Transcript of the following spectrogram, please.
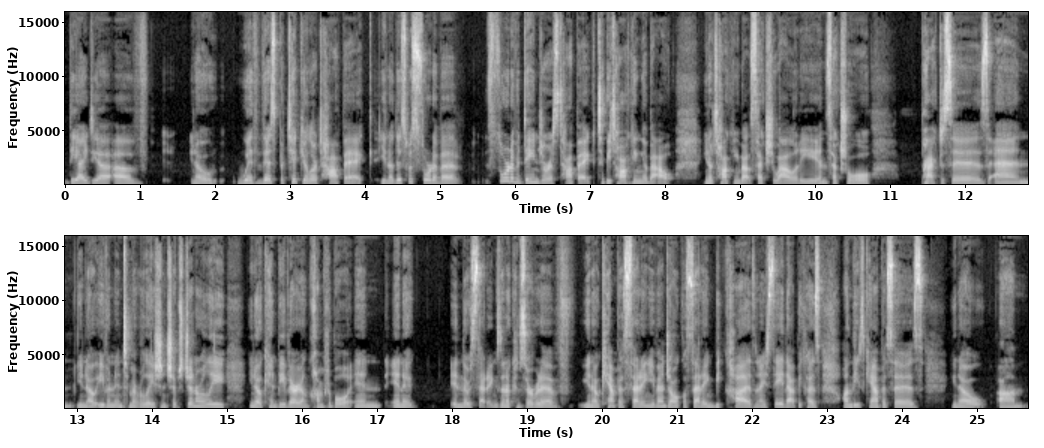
the idea of, you know, with this particular topic, you know, this was sort of a, sort of a dangerous topic to be talking about, you know, talking about sexuality and sexual practices and you know even intimate relationships generally you know can be very uncomfortable in in a in those settings in a conservative you know campus setting evangelical setting because and i say that because on these campuses you know um,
